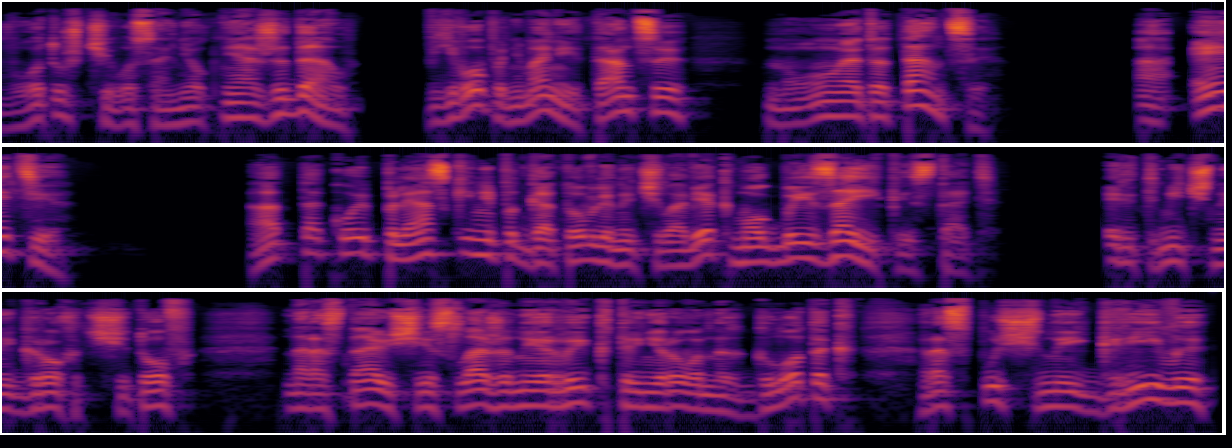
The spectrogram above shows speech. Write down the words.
Вот уж чего Санек не ожидал. В его понимании танцы, ну, это танцы. А эти... От такой пляски неподготовленный человек мог бы и заикой стать. Ритмичный грохот щитов, нарастающий слаженный рык тренированных глоток, распущенные гривы,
